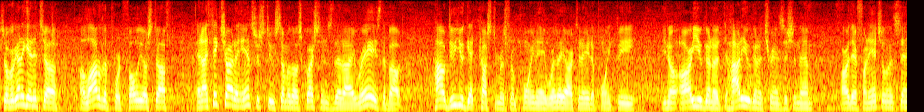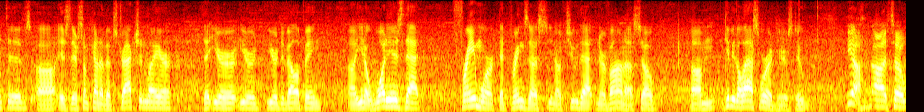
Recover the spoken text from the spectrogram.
So we're going to get into a lot of the portfolio stuff and I think try to answer, Stu, some of those questions that I raised about how do you get customers from point A, where they are today, to point B? You know, are you going to, how are you going to transition them? Are there financial incentives? Uh, is there some kind of abstraction layer that you're, you're, you're developing? Uh, you know, what is that framework that brings us you know, to that nirvana. So, um, give you the last word here, Stu. Yeah, uh, so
